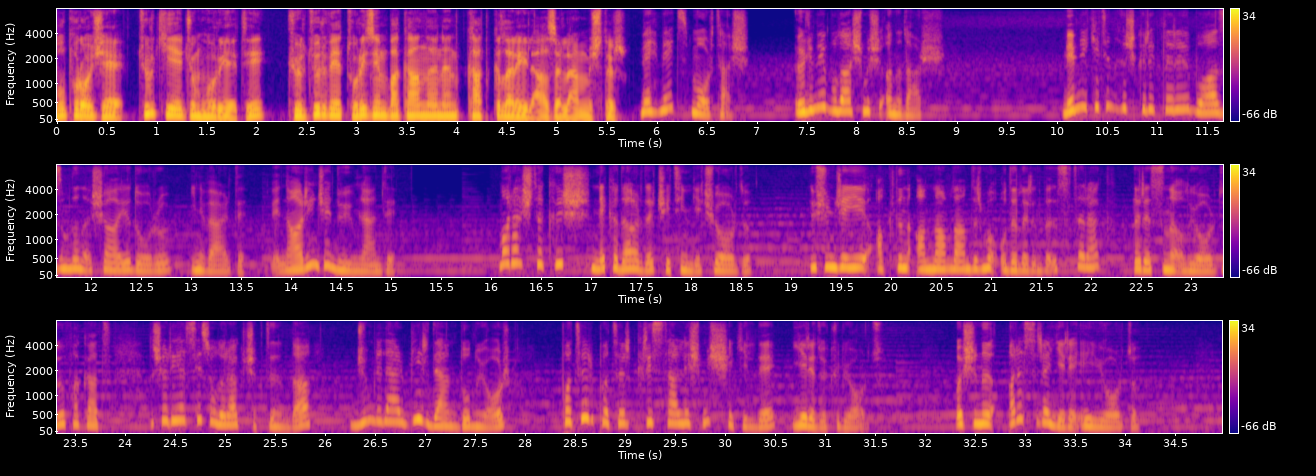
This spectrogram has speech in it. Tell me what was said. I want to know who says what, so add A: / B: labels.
A: Bu proje Türkiye Cumhuriyeti Kültür ve Turizm Bakanlığı'nın katkılarıyla hazırlanmıştır.
B: Mehmet Mortaş Ölüme bulaşmış anılar Memleketin hıçkırıkları boğazımdan aşağıya doğru iniverdi ve narince düğümlendi. Maraş'ta kış ne kadar da çetin geçiyordu. Düşünceyi aklın anlamlandırma odalarında ısıtarak darasını alıyordu fakat dışarıya ses olarak çıktığında cümleler birden donuyor, patır patır kristalleşmiş şekilde yere dökülüyordu. Başını ara sıra yere eğiyordu.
